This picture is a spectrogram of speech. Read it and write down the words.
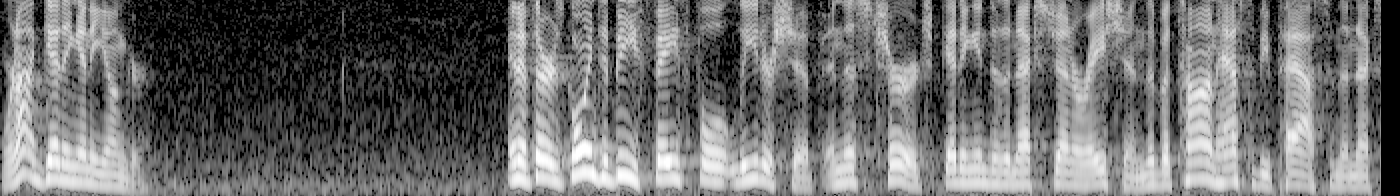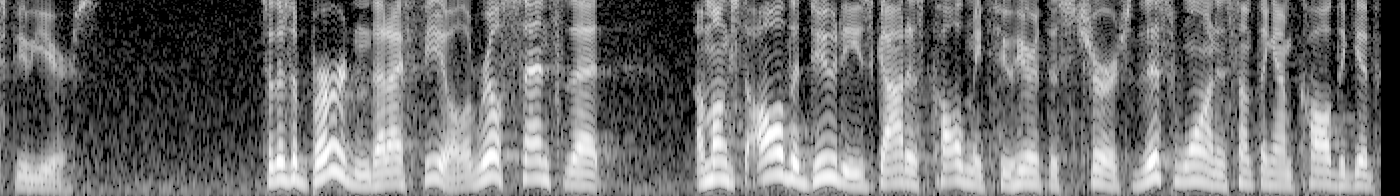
we're not getting any younger. And if there's going to be faithful leadership in this church getting into the next generation, the baton has to be passed in the next few years. So there's a burden that I feel, a real sense that amongst all the duties God has called me to here at this church, this one is something I'm called to give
